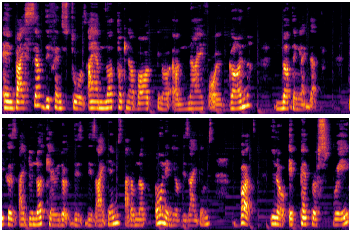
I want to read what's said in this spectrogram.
And by self-defense tools i am not talking about you know a knife or a gun nothing like that because I do not carry the, these, these items. I do not own any of these items. But you know a pepper spray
